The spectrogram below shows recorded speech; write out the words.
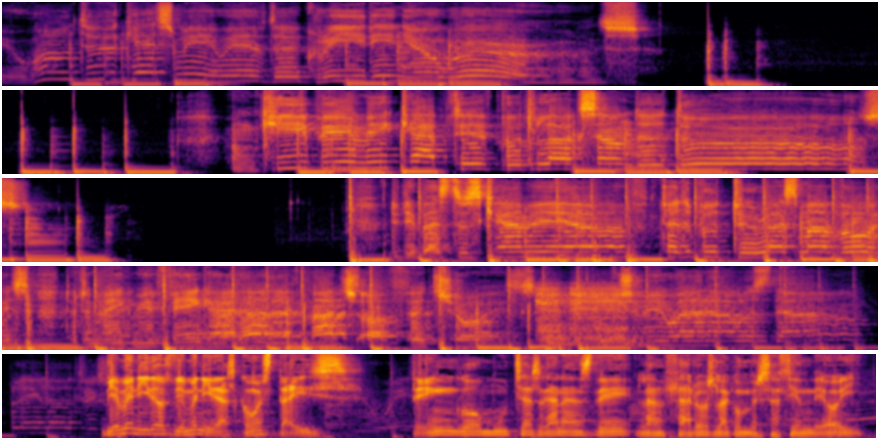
You want to catch me with the greed in your words. I'm keeping me captive, put locks on the doors. Did your best to scare me off, try to put to rest my voice, try to make me think I don't have much of a choice. Bienvenidos, bienvenidas, ¿cómo estáis? Tengo muchas ganas de lanzaros la conversación de hoy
